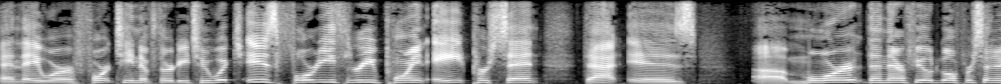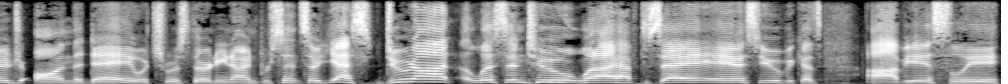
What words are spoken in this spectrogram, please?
And they were 14 of 32, which is 43.8%. That is uh, more than their field goal percentage on the day, which was 39%. So, yes, do not listen to what I have to say, ASU, because obviously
